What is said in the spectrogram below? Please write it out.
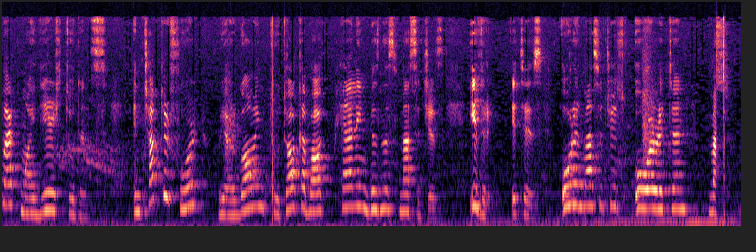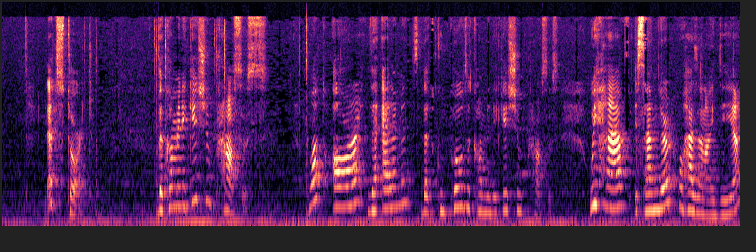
back my dear students. In chapter 4 we are going to talk about planning business messages. Either it is oral messages or written messages. Let's start. The communication process. What are the elements that compose a communication process? We have a sender who has an idea,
